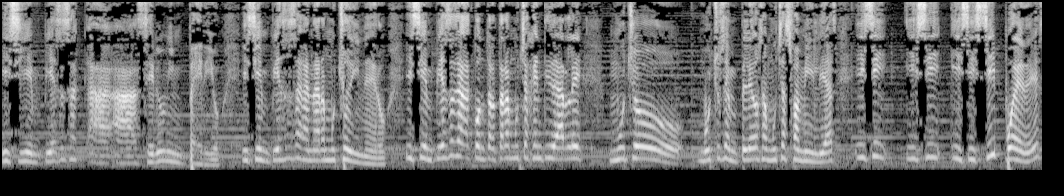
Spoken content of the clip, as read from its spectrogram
¿Y si empiezas a, hacer un imperio? ¿Y si empiezas a ganar mucho dinero? ¿Y si empiezas a contratar a mucha gente y darle mucho, muchos empleos a muchas familias? ¿Y si, y si, y si sí puedes?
